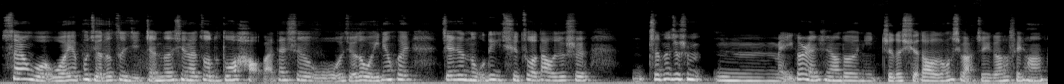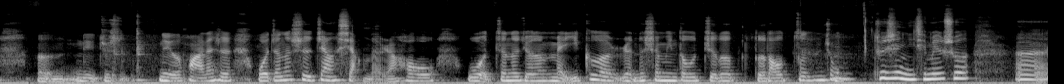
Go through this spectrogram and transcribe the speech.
虽然我我也不觉得自己真的现在做的多好吧，但是我觉得我一定会接着努力去做到，就是。真的就是，嗯，每一个人身上都有你值得学到的东西吧，这个非常，嗯，那就是那个话。但是我真的是这样想的，然后我真的觉得每一个人的生命都值得得到尊重。就是你前面说，呃，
